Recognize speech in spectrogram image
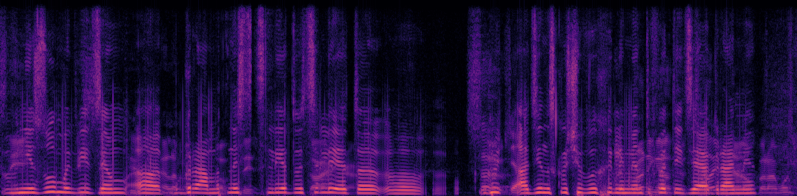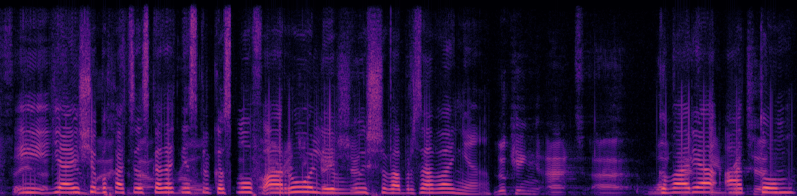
внизу мы видим э, грамотность следователей. Это э, один из ключевых элементов этой диаграммы. И я еще бы хотел сказать несколько слов о роли высшего образования. Говоря о том,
